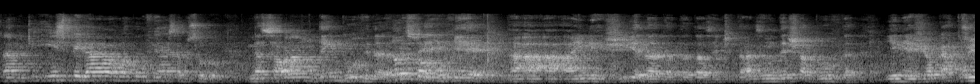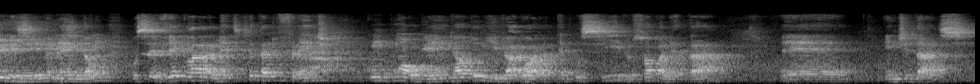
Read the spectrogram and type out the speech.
sabe, que inspiravam uma confiança absoluta. Nessa hora não tem dúvida, não pessoal, tem. porque a, a, a energia da, da, das entidades não deixa dúvida. E energia é o cartão de visita, né? Então você vê claramente que você está de frente com, com alguém de alto nível. Agora, é possível, só para alertar, é, entidades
